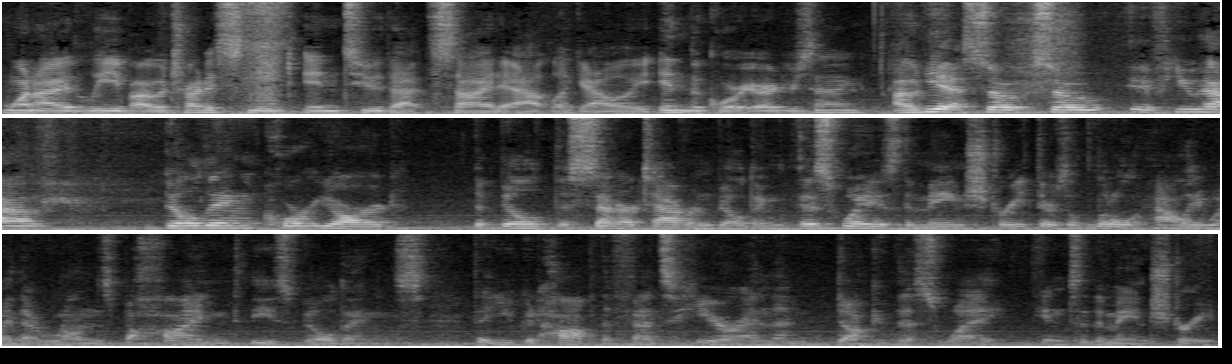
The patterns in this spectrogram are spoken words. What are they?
when I leave, I would try to sneak into that side out like alley in the courtyard. You're saying? I would. Yeah, so so if you have building, courtyard, the build the center tavern building, this way is the main street. There's a little alleyway that runs behind these buildings that you could hop the fence here and then duck this way into the main street.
